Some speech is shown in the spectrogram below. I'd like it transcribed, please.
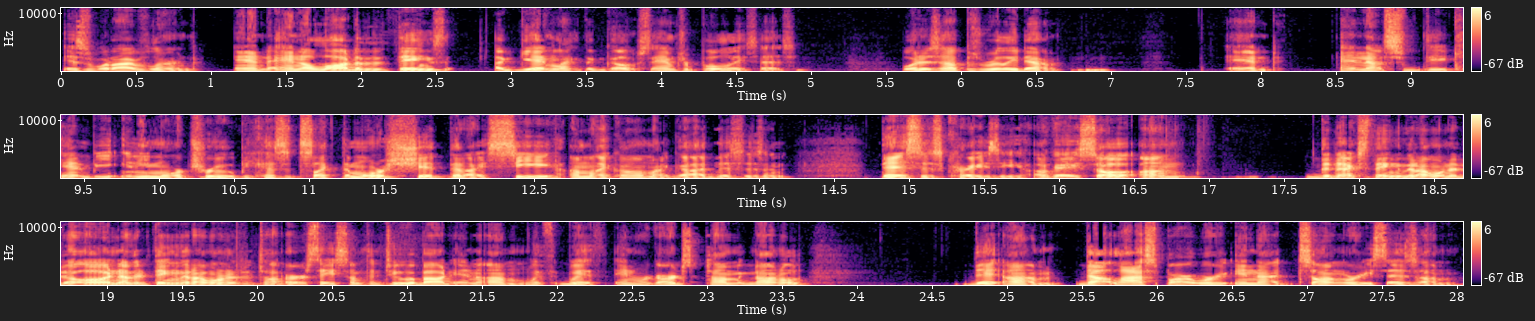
is what I've learned. And and a lot of the things again like the goat Sam Tripoli says, what is up is really down. And and that's it can't be any more true because it's like the more shit that I see, I'm like, "Oh my god, this isn't this is crazy." Okay, so um the next thing that I wanted to oh another thing that I wanted to talk or say something too about in um with with in regards to Tom McDonald that um that last part where in that song where he says um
